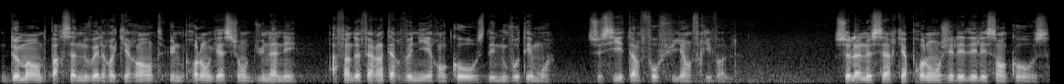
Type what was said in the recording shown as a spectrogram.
demande par sa nouvelle requérante une prolongation d'une année afin de faire intervenir en cause des nouveaux témoins. Ceci est un faux fuyant frivole. Cela ne sert qu'à prolonger les délais sans cause,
